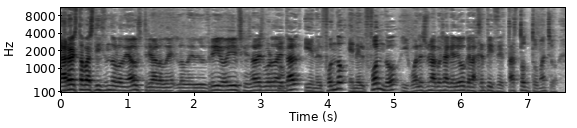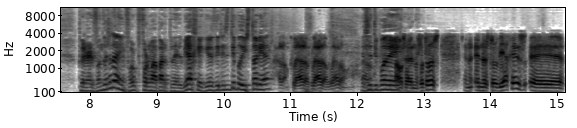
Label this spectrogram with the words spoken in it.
ahora estabas diciendo lo de Austria, lo, de, lo del río Ives que se ha desbordado y tal. Y en el fondo, en el fondo, igual es una cosa que digo que la gente dice, estás tonto, macho. Pero en el fondo eso también forma parte del viaje. Quiero decir, ese tipo de historias. Claro, claro, claro, claro. Ese tipo de. Vamos a ver, nosotros, en, nuestros viajes, eh,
